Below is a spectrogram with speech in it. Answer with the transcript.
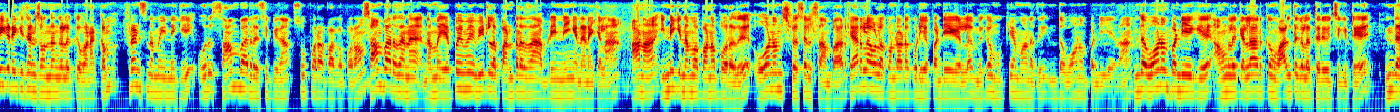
டீ கடை கிச்சன் சொந்தங்களுக்கு வணக்கம். ஃப்ரெண்ட்ஸ் நம்ம இன்னைக்கு ஒரு சாம்பார் ரெசிபி தான் சூப்பராக பார்க்க போகிறோம் சாம்பார் தானே நம்ம எப்பயுமே வீட்டில் பண்ணுறது தான் அப்படின்னு நீங்கள் நினைக்கலாம். ஆனால் இன்னைக்கு நம்ம பண்ண போகிறது ஓணம் ஸ்பெஷல் சாம்பார். கேரளாவில் கொண்டாடக்கூடிய பண்டிகைகளில் மிக முக்கியமானது இந்த ஓணம் பண்டிகை தான். இந்த ஓணம் பண்டிகைக்கு அவங்களுக்கு எல்லாருக்கும் வாழ்த்துக்களை தெரிவிச்சுக்கிட்டு இந்த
